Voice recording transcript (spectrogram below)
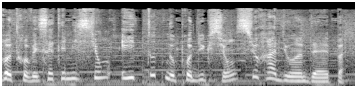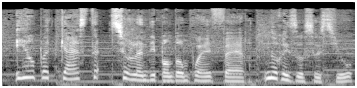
Retrouvez cette émission et toutes nos productions sur Radio Indep et en podcast sur l'indépendant.fr, nos réseaux sociaux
